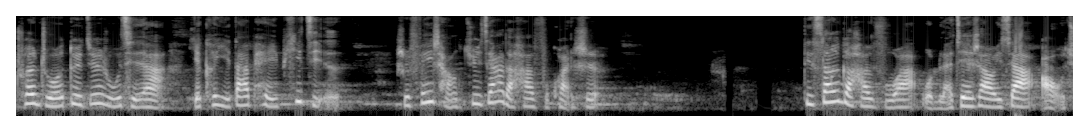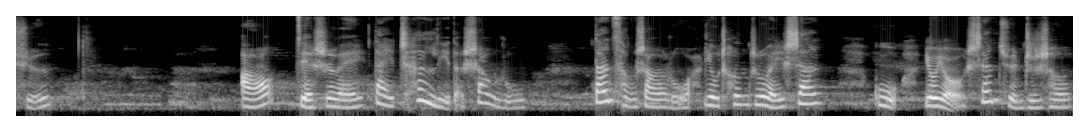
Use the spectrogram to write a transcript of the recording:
穿着对襟襦裙啊，也可以搭配披锦，是非常居家的汉服款式。第三个汉服啊，我们来介绍一下袄裙。袄解释为带衬里的上襦，单层上襦啊，又称之为衫，故又有衫裙之称。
